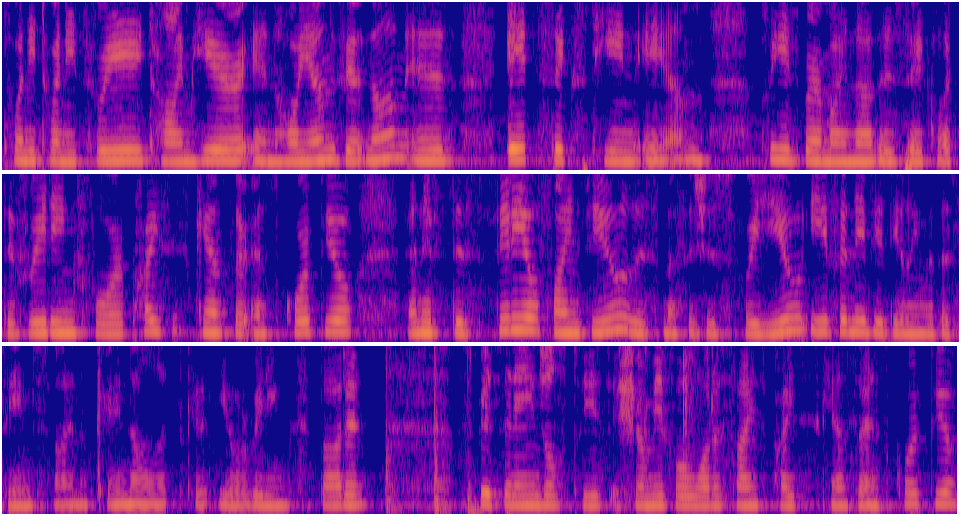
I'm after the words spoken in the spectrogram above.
2023. Time here in Hoi An, Vietnam is 8:16 a.m. Please bear in mind that this is a collective reading for Pisces, Cancer, and Scorpio. And if this video finds you, this message is for you, even if you're dealing with the same sign. Okay, now let's get your reading started. Spirits and angels, please show me for water signs, Pisces, Cancer, and Scorpio.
